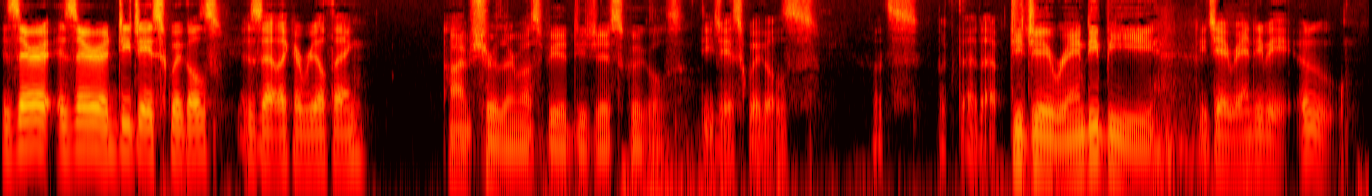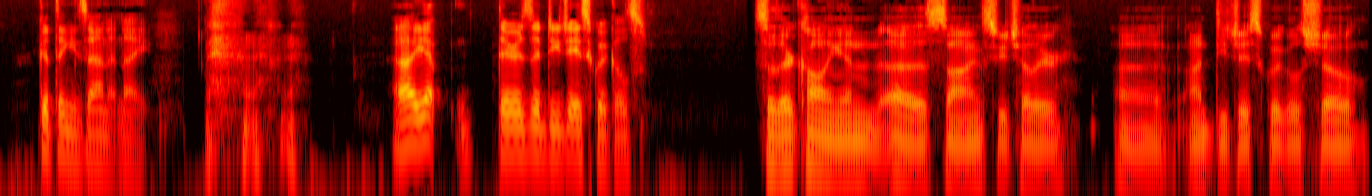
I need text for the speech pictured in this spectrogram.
Is there is there a DJ Squiggles? Is that like a real thing? I'm sure there must be a DJ Squiggles. DJ Squiggles. Let's look that up. DJ Randy B. DJ Randy B. Ooh, good thing he's on at night. uh, yep, there's a DJ Squiggles. So they're calling in uh, songs to each other uh, on DJ Squiggles' show.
